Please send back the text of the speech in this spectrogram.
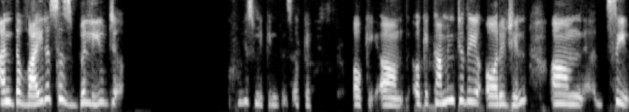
And the virus is believed who is making this? Okay okay um okay coming to the origin um see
